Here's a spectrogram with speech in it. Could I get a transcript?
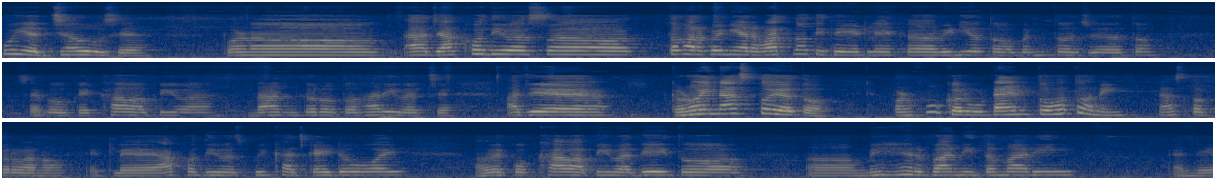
કોઈ જ જવું છે. પણ આજ આખો દિવસ તમારા કોઈની યાર વાત નહોતી થઈ એટલે એક વીડિયો તો બનતો જ હતો. સાહેબ કંઈક ખાવા પીવા, દાન કરો તો સારી વાત છે. આજે ઘણોય નાસ્તોય હતો. પણ શું કરવું, ટાઈમ તો હતો નહીં. નાસ્તો કરવાનો. એટલે આખો દિવસ ભૂખા જ કાઢ્યો હોય. હવે કોઈક ખાવા પીવા દે તો મહેરબાની તમારી. અને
